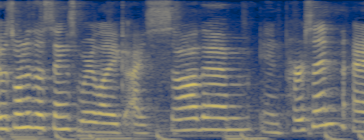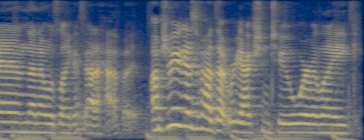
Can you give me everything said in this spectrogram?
it was one of those things where like I saw them in person and then I was like, I gotta have it. I'm sure you guys have had that reaction too, where like,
